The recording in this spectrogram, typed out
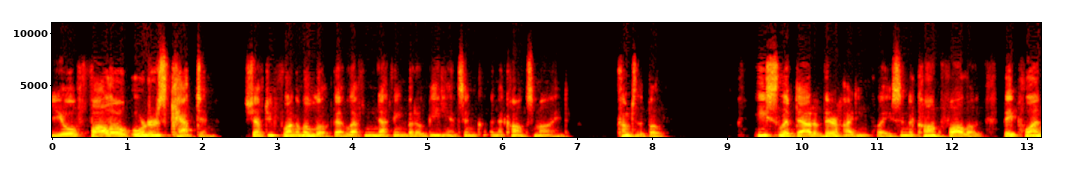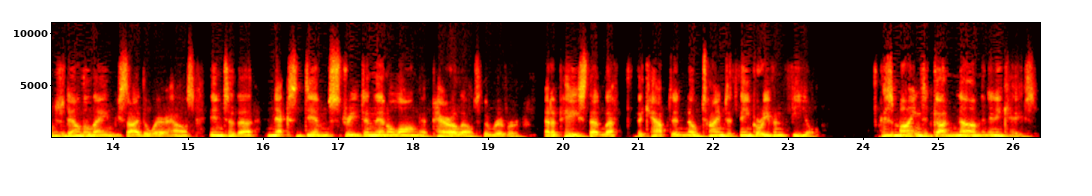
You'll follow orders, Captain. Sheftu flung him a look that left nothing but obedience in, in Nakonk's mind. Come to the boat. He slipped out of their hiding place, and Nakonk followed. They plunged down the lane beside the warehouse into the next dim street, and then along it, parallel to the river, at a pace that left the captain no time to think or even feel. His mind had gone numb in any case.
